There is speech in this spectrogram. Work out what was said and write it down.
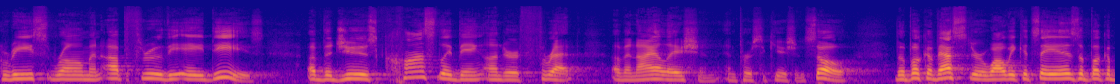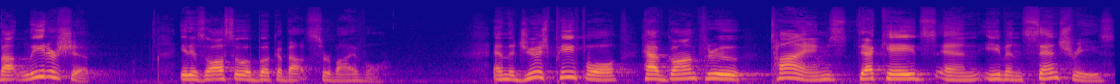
Greece, Rome, and up through the ADs of the Jews constantly being under threat of annihilation and persecution. So, the book of Esther, while we could say it is a book about leadership, it is also a book about survival. And the Jewish people have gone through times, decades, and even centuries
